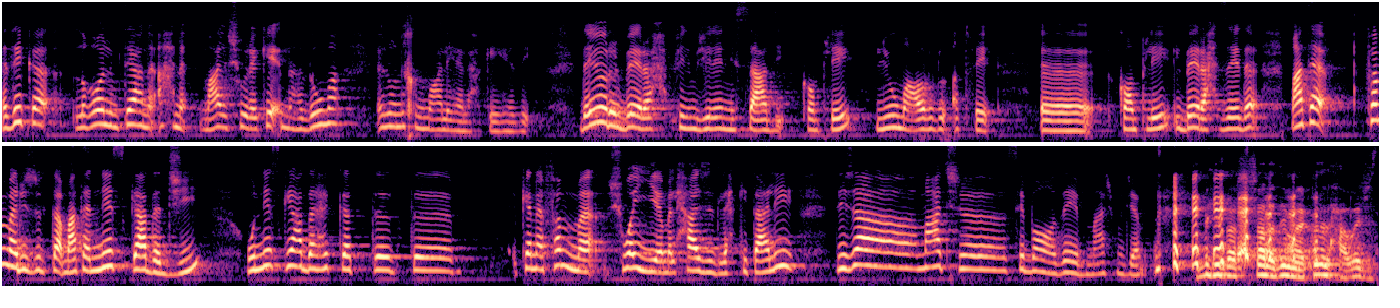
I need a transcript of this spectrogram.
هذاك الغول نتاعنا إحنا مع شركائنا هذوما إنه نخدموا عليها الحكاية هذه d'ailleurs البارح فيلم جيلاني السعدي complet اليوم عرض الأطفال آه complet. البارح زاده. معناتها فما résultat معناتها الناس قاعدة تجي والناس قاعدة هكا كان فما شوية من الحاجز اللي حكيت عليه déjà ما عادش c'est bon ذاب ما عادش متجمد ان شاء الله ديما كل الحواجز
